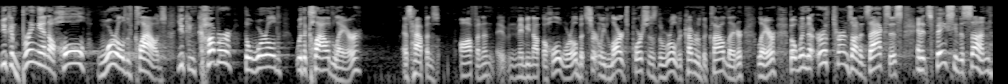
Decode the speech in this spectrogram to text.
You can bring in a whole world of clouds. You can cover the world with a cloud layer, as happens often, and maybe not the whole world, but certainly large portions of the world are covered with a cloud layer, layer. But when the earth turns on its axis and it's facing the sun,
